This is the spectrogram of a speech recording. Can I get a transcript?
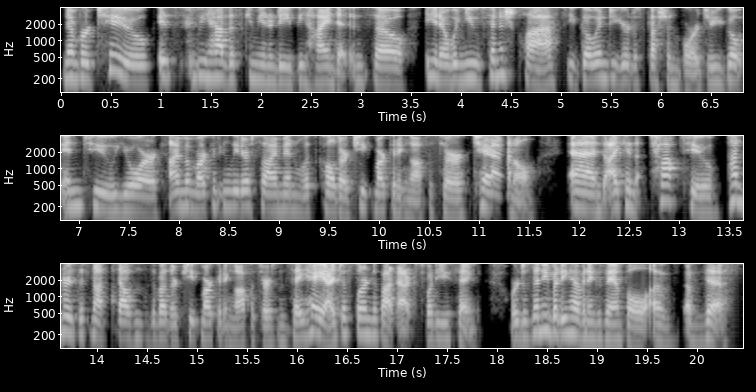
Number 2, it's we have this community behind it. And so, you know, when you finish class, you go into your discussion boards or you go into your I'm a marketing leader so I'm in what's called our chief marketing officer channel and I can talk to hundreds, if not thousands, of other chief marketing officers and say, Hey, I just learned about X. What do you think? Or does anybody have an example of, of this?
